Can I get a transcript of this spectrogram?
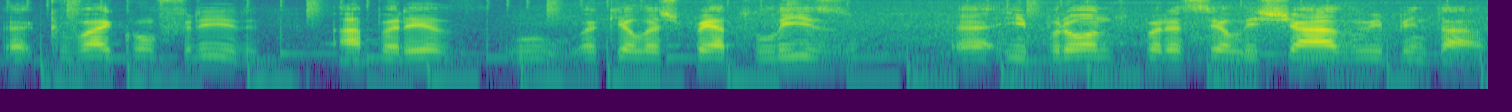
eh, que vai conferir à parede aquele aspecto liso eh, e pronto para ser lixado e pintado.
